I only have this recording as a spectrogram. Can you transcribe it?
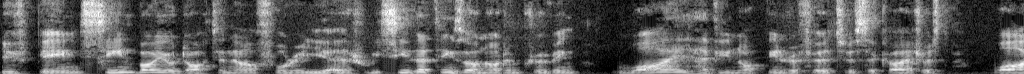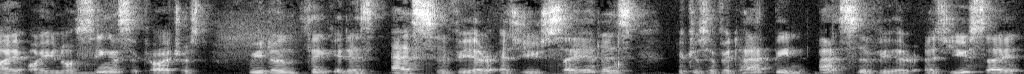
You've been seen by your doctor now for a year. We see that things are not improving. Why have you not been referred to a psychiatrist? Why are you not seeing a psychiatrist? We don't think it is as severe as you say it is, because if it had been as severe as you say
